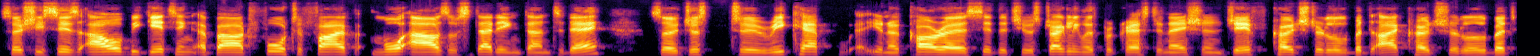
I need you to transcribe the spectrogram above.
So she says, I will be getting about four to five more hours of studying done today. So just to recap, you know, Cara said that she was struggling with procrastination. Jeff coached her a little bit. I coached her a little bit.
